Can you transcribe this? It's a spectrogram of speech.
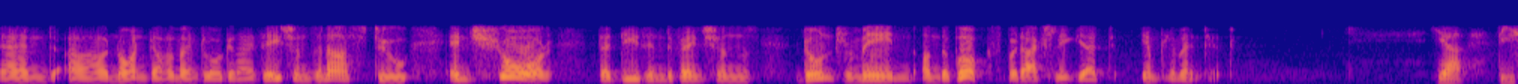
and uh, non governmental organizations and us to ensure that these interventions don't remain on the books but actually get implemented. Yeah, these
